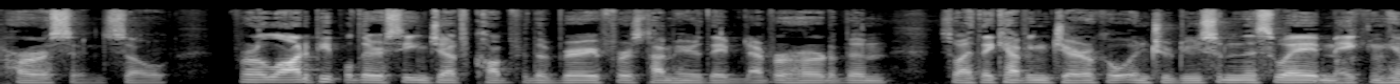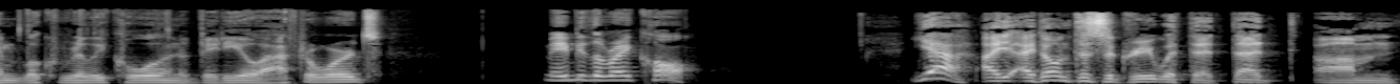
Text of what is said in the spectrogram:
person. So for a lot of people, they're seeing Jeff Cobb for the very first time here. They've never heard of him. So I think having Jericho introduce him this way, making him look really cool in a video afterwards, maybe the right call. Yeah, I, I don't disagree with it. That um,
